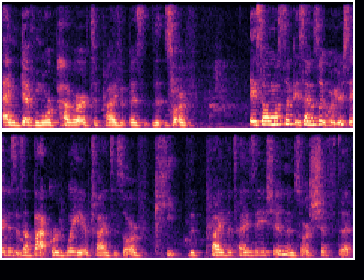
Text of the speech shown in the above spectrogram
and give more power to private business. Sort of, it's almost like it sounds like what you're saying is it's a backward way of trying to sort of keep the privatization and sort of shift it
